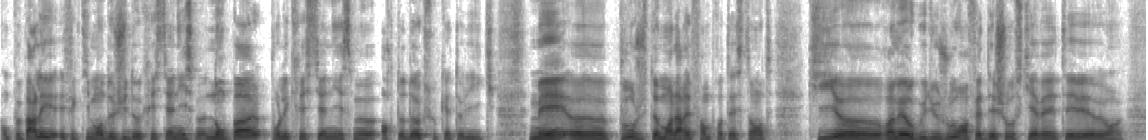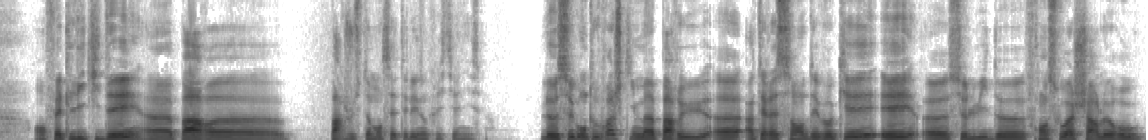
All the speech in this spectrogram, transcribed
on peut parler effectivement de judo-christianisme, non pas pour les christianismes orthodoxes ou catholiques, mais euh, pour justement la réforme protestante qui euh, remet au goût du jour en fait des choses qui avaient été en fait liquidées par, par justement cet helléno-christianisme. Le second ouvrage qui m'a paru intéressant d'évoquer est celui de François Charleroux,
